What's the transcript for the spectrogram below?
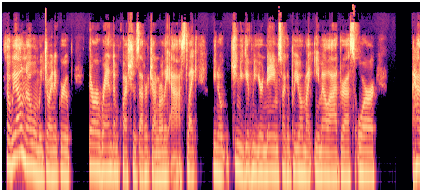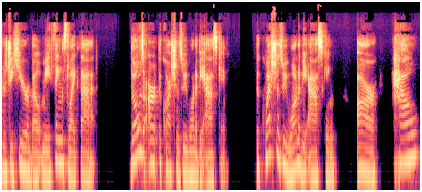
So we all know when we join a group, there are random questions that are generally asked, like, you know, can you give me your name so I can put you on my email address? Or how did you hear about me? Things like that. Those aren't the questions we want to be asking. The questions we want to be asking are how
